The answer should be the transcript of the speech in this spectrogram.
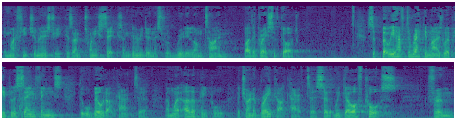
in my future ministry because I'm 26. I'm going to be doing this for a really long time by the grace of God. So, but we have to recognize where people are saying things that will build our character and where other people are trying to break our character so that we go off course from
